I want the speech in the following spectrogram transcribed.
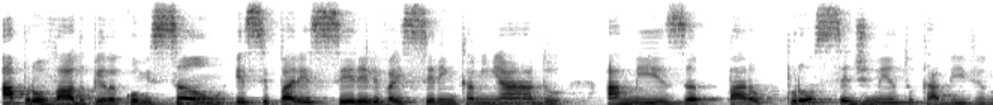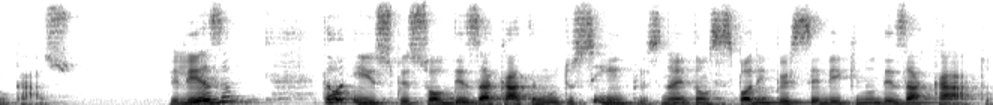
Aprovado pela comissão, esse parecer ele vai ser encaminhado à mesa para o procedimento cabível no caso. Beleza? Então é isso, pessoal. Desacato é muito simples, né? Então vocês podem perceber que no desacato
